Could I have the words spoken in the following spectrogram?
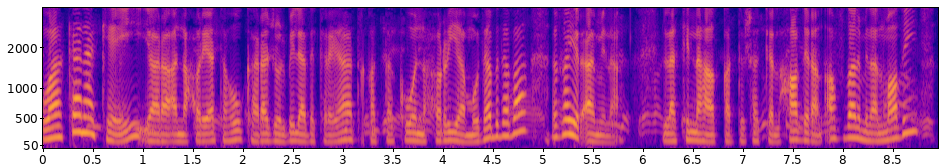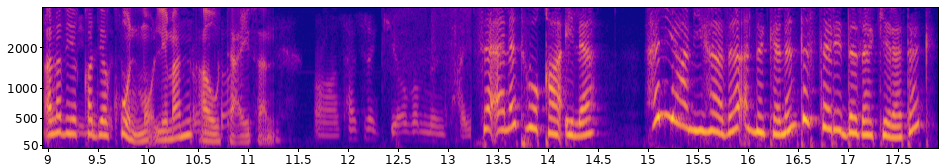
وكان كي يرى أن حريته كرجل بلا ذكريات قد تكون حرية مذبذبة غير آمنة. لكنها قد تشكل حاضرا أفضل من الماضي الذي قد يكون مؤلما أو تعيسا سألته قائلة: هل يعني هذا أنك لن تسترد ذاكرتك؟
